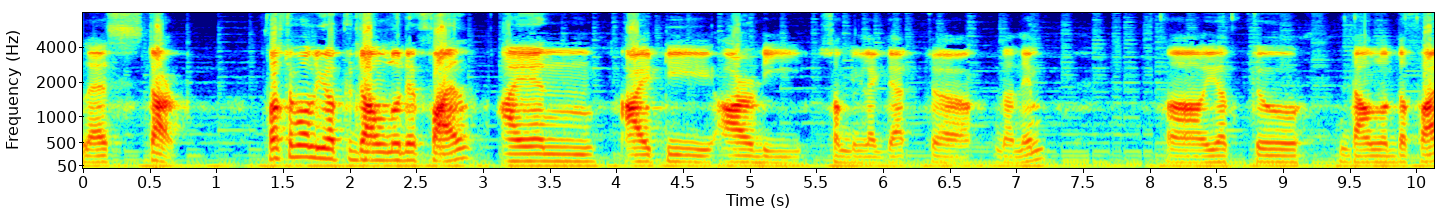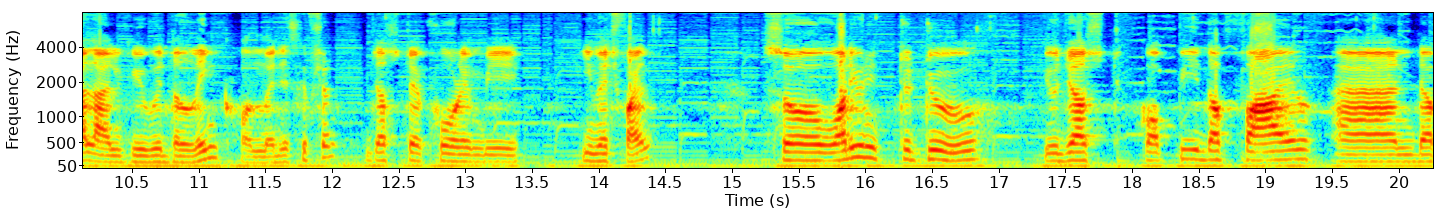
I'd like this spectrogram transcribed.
Let's start. First of all, you have to download a file, INITRD, something like that, uh, the name. Uh, you have to download the file. I'll give you the link on my description. Just a 4 MB image file. So what you need to do you just copy the file and uh,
